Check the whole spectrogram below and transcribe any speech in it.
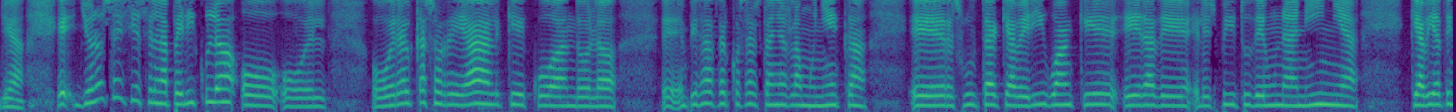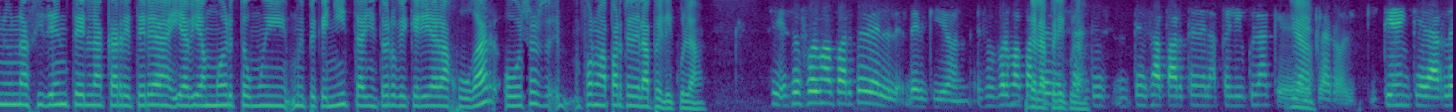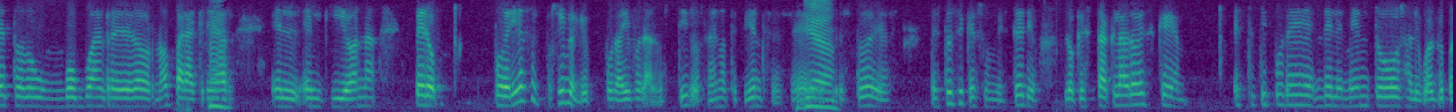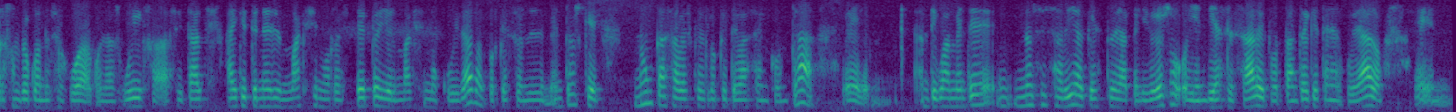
Ya, eh, yo no sé si es en la película o, o, el, o era el caso real que cuando la, eh, empieza a hacer cosas extrañas la muñeca, eh, resulta que averiguan que era de, el espíritu de una niña que había tenido un accidente en la carretera y había muerto muy, muy pequeñita y entonces lo que quería era jugar, o eso forma parte de la película. Sí, eso forma parte del, del guion, eso forma parte de, de, esa parte de la película que, claro, tienen que darle todo un bombo alrededor, ¿no? Para crear mm. el, el guion, pero podría ser posible que por ahí fueran los tiros, ¿eh? No te pienses, ¿eh? Esto es, esto sí que es un misterio. Lo que está claro es que este tipo de, elementos, al igual que por ejemplo cuando se juega con las ouijas y tal, hay que tener el máximo respeto y el máximo cuidado porque son elementos que nunca sabes qué es lo que te vas a encontrar. Eh, antiguamente no se sabía que esto era peligroso, hoy en día se sabe, por tanto hay que tener cuidado. En,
